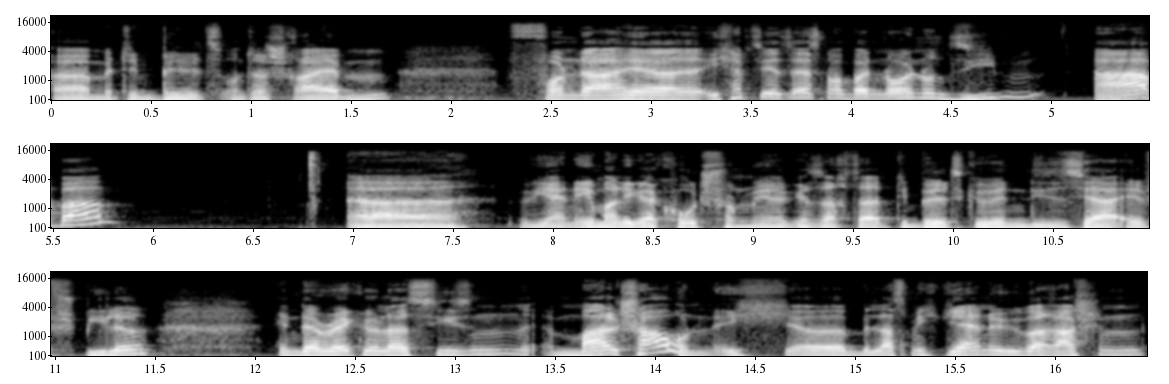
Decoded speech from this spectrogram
äh, mit den Bills unterschreiben. Von daher, ich habe sie jetzt erstmal bei 9 und 7, aber äh, wie ein ehemaliger Coach von mir gesagt hat, die Bills gewinnen dieses Jahr elf Spiele in der Regular Season. Mal schauen. Ich äh, lasse mich gerne überraschen.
